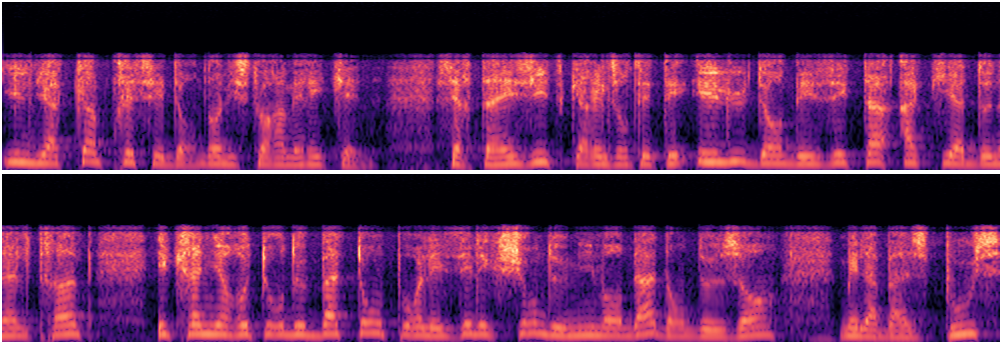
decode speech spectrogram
Il n'y a qu'un précédent dans l'histoire américaine. Certains hésitent car ils ont été élus dans des États acquis à Donald Trump et craignent un retour de bâton pour les élections de mi-mandat dans deux ans. Mais la base pousse.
